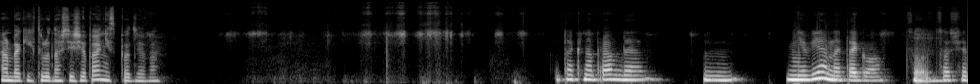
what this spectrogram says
Albo jakich trudności się Pani spodziewa? tak naprawdę mm, nie wiemy tego, co, mhm. co, się,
